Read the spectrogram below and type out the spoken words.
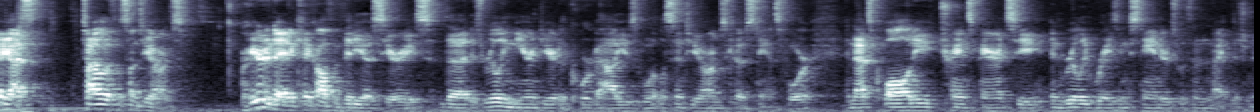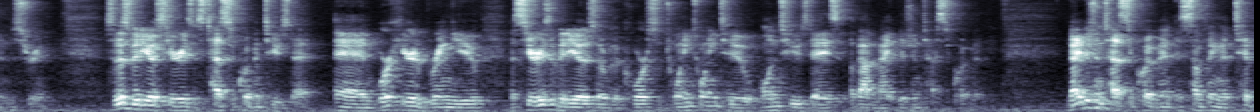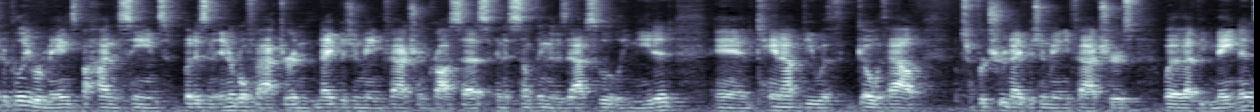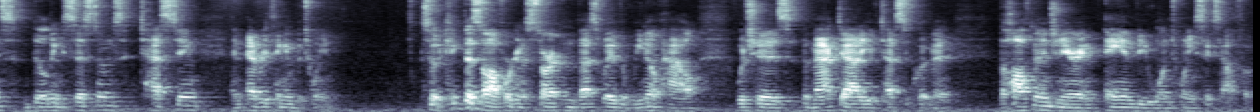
Hey guys, Tyler with Licentia Arms. We're here today to kick off a video series that is really near and dear to the core values of what Licentia Arms Co. stands for, and that's quality, transparency, and really raising standards within the night vision industry. So this video series is Test Equipment Tuesday, and we're here to bring you a series of videos over the course of 2022 on Tuesdays about night vision test equipment. Night vision test equipment is something that typically remains behind the scenes, but is an integral factor in night vision manufacturing process and is something that is absolutely needed and cannot be with go without for true night vision manufacturers, whether that be maintenance, building systems, testing, and everything in between. So to kick this off, we're going to start in the best way that we know how, which is the Mac Daddy of test equipment, the Hoffman Engineering ANV 126 Alpha.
